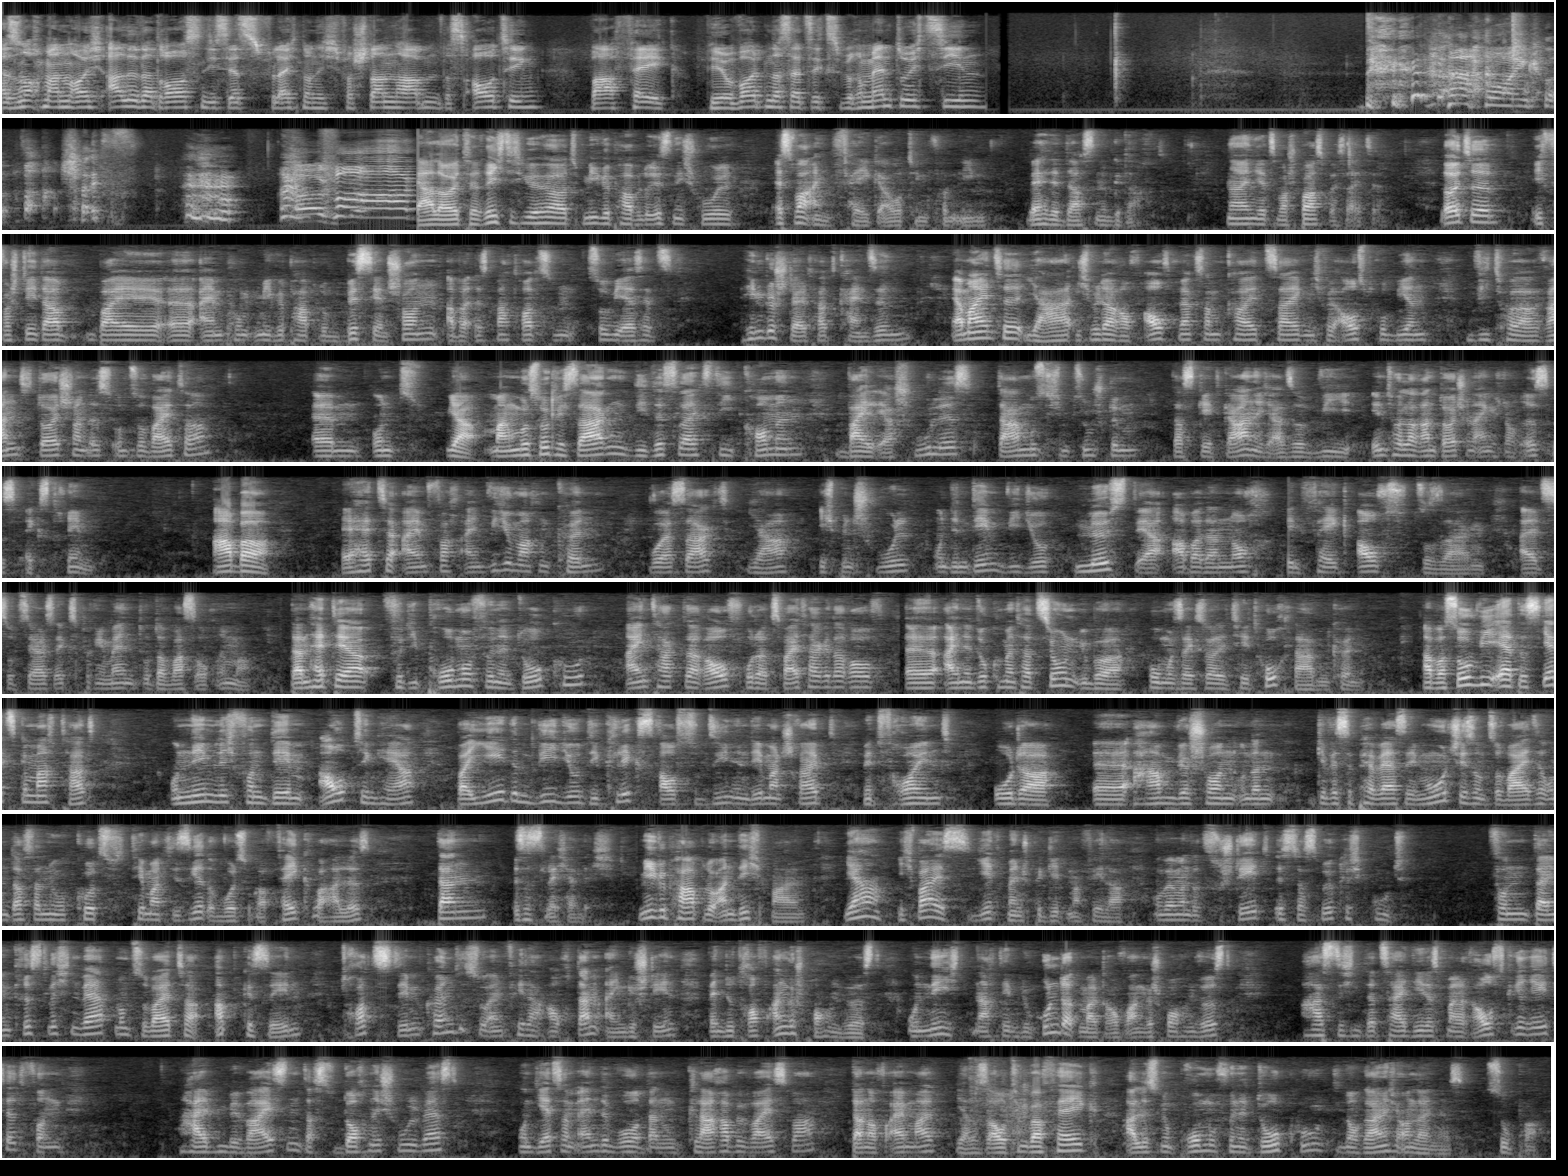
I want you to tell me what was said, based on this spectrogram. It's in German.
Also nochmal an euch alle da draußen, die es jetzt vielleicht noch nicht verstanden haben, das Outing war fake. Wir wollten das als Experiment durchziehen. oh mein Gott. Scheiße. Oh Fuck. Ja Leute, richtig gehört, Miguel Pablo ist nicht schwul. Es war ein Fake-Outing von ihm. Wer hätte das nur gedacht? Nein, jetzt mal Spaß beiseite. Leute, ich verstehe da bei äh, einem Punkt Miguel Pablo ein bisschen schon, aber es macht trotzdem, so wie er es jetzt hingestellt hat, keinen Sinn. Er meinte, ja, ich will darauf Aufmerksamkeit zeigen, ich will ausprobieren, wie tolerant Deutschland ist und so weiter. Ähm, und ja, man muss wirklich sagen, die Dislikes, die kommen, weil er schwul ist, da muss ich ihm zustimmen, das geht gar nicht. Also wie intolerant Deutschland eigentlich noch ist, ist extrem. Aber er hätte einfach ein Video machen können, wo er sagt, ja, ich bin schwul und in dem Video löst er aber dann noch den Fake auf sozusagen, als soziales Experiment oder was auch immer. Dann hätte er für die Promo für eine Doku einen Tag darauf oder zwei Tage darauf äh, eine Dokumentation über Homosexualität hochladen können. Aber so wie er das jetzt gemacht hat und nämlich von dem Outing her bei jedem Video die Klicks rauszuziehen, indem man schreibt mit Freund oder äh, haben wir schon und dann gewisse perverse Emojis und so weiter und das dann nur kurz thematisiert, obwohl es sogar fake war alles, dann ist es lächerlich. Miguel Pablo, an dich mal. Ja, ich weiß, jeder Mensch begeht mal Fehler. Und wenn man dazu steht, ist das wirklich gut. Von deinen christlichen Werten und so weiter abgesehen, trotzdem könntest du einen Fehler auch dann eingestehen, wenn du drauf angesprochen wirst. Und nicht, nachdem du hundertmal drauf angesprochen wirst, hast dich in der Zeit jedes Mal rausgeredet von halben Beweisen, dass du doch nicht schwul wärst und jetzt am Ende, wo dann ein klarer Beweis war, dann auf einmal, ja, das Outing war fake, alles nur Promo für eine Doku, die noch gar nicht online ist. Super.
